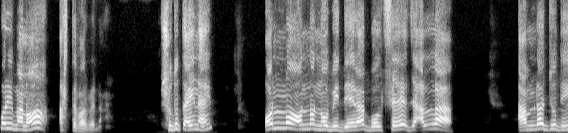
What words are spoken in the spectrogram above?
পরিমাণও আসতে পারবে না। শুধু তাই নাই, অন্য অন্য নবীদেরা বলছে যে, আল্লাহ, আমরা যদি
